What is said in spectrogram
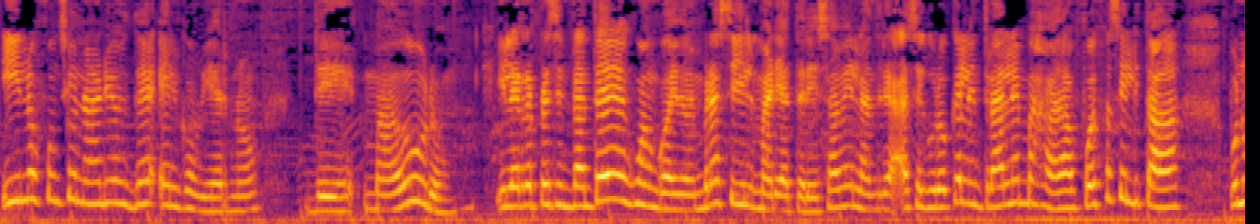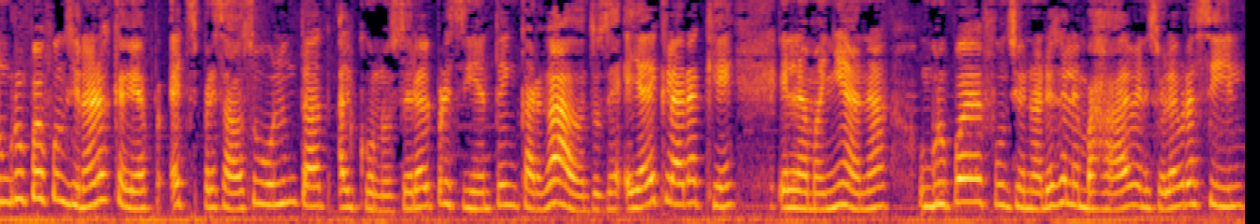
y los funcionarios del gobierno de Maduro. Y la representante de Juan Guaidó en Brasil, María Teresa Velandria, aseguró que la entrada a la embajada fue facilitada por un grupo de funcionarios que había expresado su voluntad al conocer al presidente encargado. Entonces, ella declara que en la mañana un grupo de funcionarios de la embajada de Venezuela y Brasil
